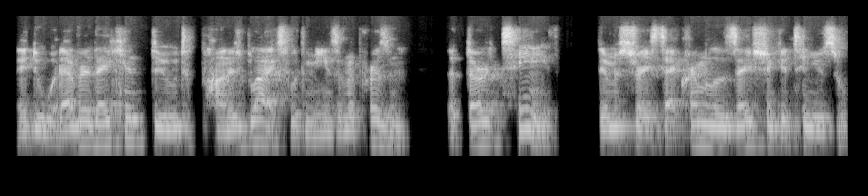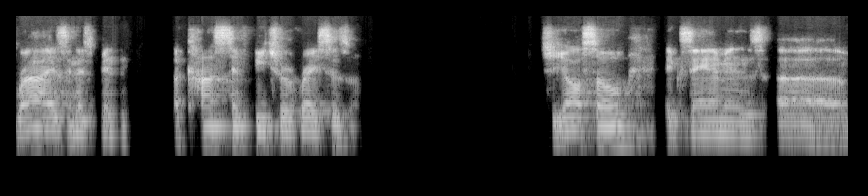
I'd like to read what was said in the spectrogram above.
They do whatever they can do to punish blacks with means of imprisonment. The 13th demonstrates that criminalization continues to rise and has been a constant feature of racism. She also examines, uh,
